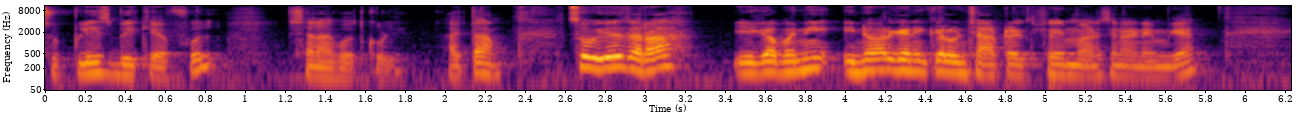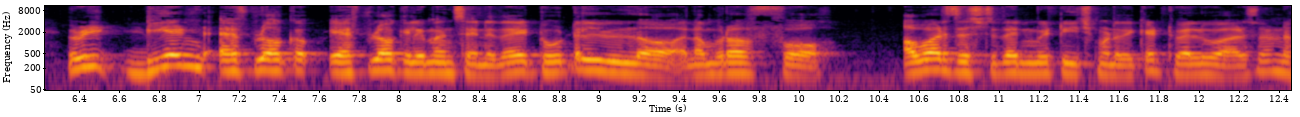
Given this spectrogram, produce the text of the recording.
ಸೊ ಪ್ಲೀಸ್ ಬಿ ಕೇರ್ಫುಲ್ ಚೆನ್ನಾಗಿ ಓದ್ಕೊಳ್ಳಿ. ಆಯಿತಾ? ಸೊ ಇದೇ ಥರ ಈಗ ಬನ್ನಿ ಇನ್ಆರ್ಗ್ಯಾನಿಕಲ್ ಒಂದು ಚಾಪ್ಟರ್ ಎಕ್ಸ್ಪ್ಲೈನ್ ಮಾಡ್ತೀನಿ ನಾನು ನಿಮಗೆ. ನೋಡಿ D and F block F block elements ಏನಿದೆ? ಟೋಟಲ್ ನಂಬರ್ ಆಫ್ ಅವರ್ಸ್ ಎಷ್ಟಿದೆ ನಿಮಗೆ ಟೀಚ್ ಮಾಡೋದಕ್ಕೆ ಟ್ವೆಲ್ವ್ ಅವರ್ಸ್ ಆ್ಯಂಡ್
